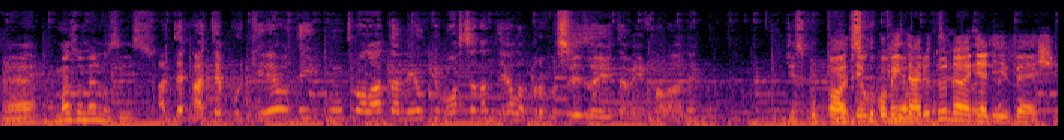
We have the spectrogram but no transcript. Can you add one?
Né? É, é mais ou menos isso. Até, até porque eu tenho que controlar também o que mostra na tela, pra vocês aí também falar, né, cara? Desculpa. Ó, tem o um comentário do Nani ali, Veste.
